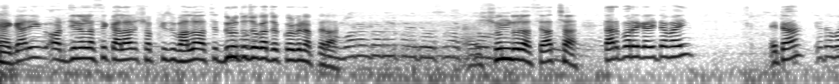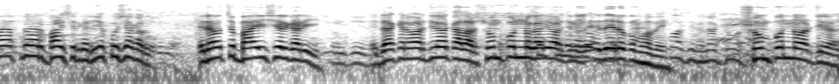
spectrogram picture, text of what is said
হ্যাঁ গাড়ি অরিজিনাল আছে কালার সবকিছু ভালো আছে দ্রুত যোগাযোগ করবেন আপনারা। হ্যাঁ, সুন্দর আছে আচ্ছা তারপরে গাড়িটা ভাই? এটা? এটা ভাই আপনার বাইশের গাড়ি একুশ এগারো। এটা হচ্ছে বাইশের গাড়ি। জি এই দেখেন অরিজিনাল কালার সম্পূর্ণ গাড়ি অরিজিনাল এরকম হবে। অরিজিনাল একদম। সম্পূর্ণ অরিজিনাল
